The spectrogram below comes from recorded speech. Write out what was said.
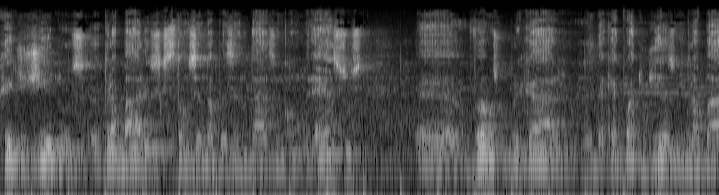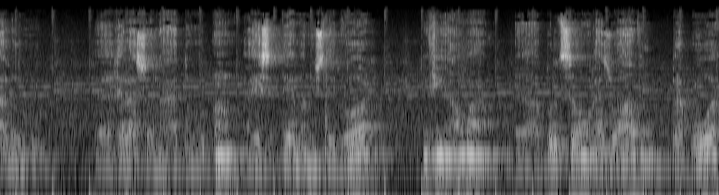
redigidos trabalhos que estão sendo apresentados em congressos. Vamos publicar daqui a quatro dias um trabalho relacionado a esse tema no exterior. Enfim, há uma produção razoável para boa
